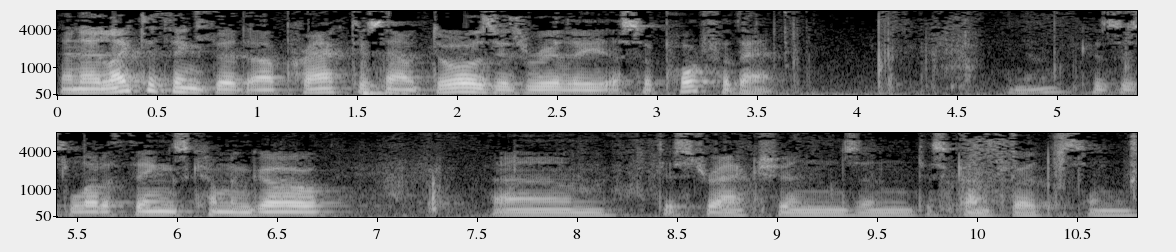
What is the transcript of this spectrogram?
And I like to think that our practice outdoors is really a support for that. You know, because there's a lot of things come and go, um, distractions and discomforts and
